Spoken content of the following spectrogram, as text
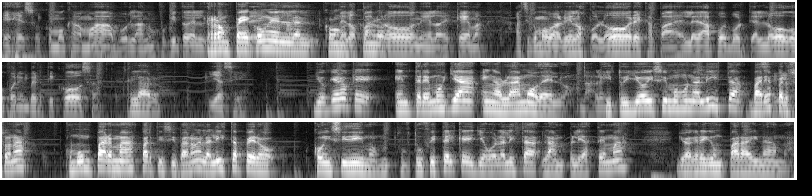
es eso, como que vamos a burlarnos un poquito del... Romper de- con el- ajá, el- con- de los con lo- patrones, de los esquemas. Así como va bien los colores, capaz él le da por voltear el logo, por invertir cosas Claro. y así. Yo quiero que entremos ya en hablar de modelos. Dale. Y tú y yo hicimos una lista, varias Sí. personas, como un par más participaron en la lista, pero coincidimos. Tú, tú fuiste el que llevó la lista, la ampliaste más, yo agregué un par ahí nada más.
